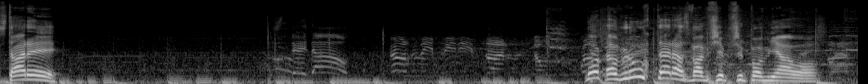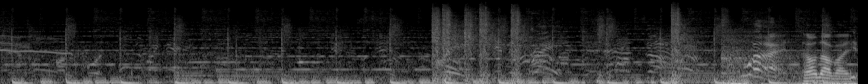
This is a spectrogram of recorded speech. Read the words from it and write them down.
Stary! No, a wróg teraz wam się przypomniało. No dawaj.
